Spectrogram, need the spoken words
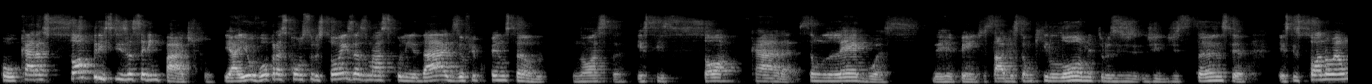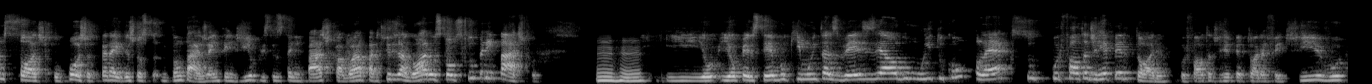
o cara só precisa ser empático. E aí eu vou para as construções das masculinidades, eu fico pensando, nossa, esse só, cara, são léguas de repente, sabe? São quilômetros de, de, distância. Esse só não é um só, tipo, poxa, peraí, deixa eu. Então tá, já entendi, eu preciso ser empático agora, a partir de agora eu sou super empático. Uhum. E, eu, e eu percebo que muitas vezes é algo muito complexo por falta de repertório, por falta de repertório afetivo,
